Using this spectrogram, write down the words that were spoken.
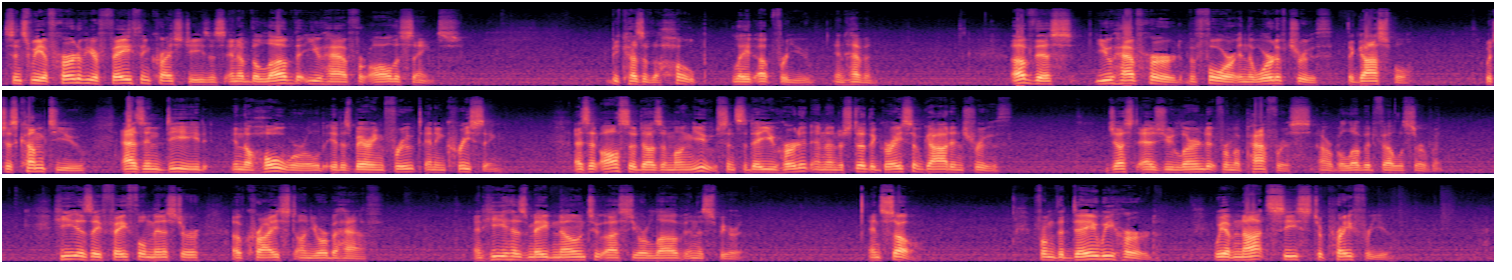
since we have heard of your faith in Christ Jesus and of the love that you have for all the saints, because of the hope laid up for you in heaven. Of this you have heard before in the word of truth, the gospel, which has come to you, as indeed in the whole world it is bearing fruit and increasing, as it also does among you, since the day you heard it and understood the grace of God in truth, just as you learned it from Epaphras, our beloved fellow servant he is a faithful minister of Christ on your behalf, and he has made known to us your love in the Spirit. And so, from the day we heard, we have not ceased to pray for you,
